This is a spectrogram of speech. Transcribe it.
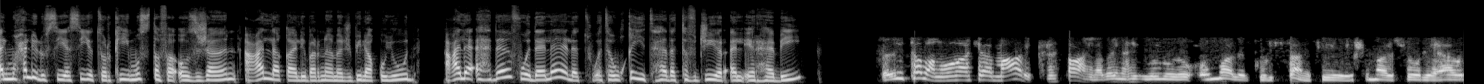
المحلل السياسي التركي مصطفى أوزجان علق لبرنامج بلا قيود على أهداف ودلالة وتوقيت هذا التفجير الإرهابي. طبعا هناك معارك طاحنه بين حزب العمال الكردستاني في شمال سوريا أو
